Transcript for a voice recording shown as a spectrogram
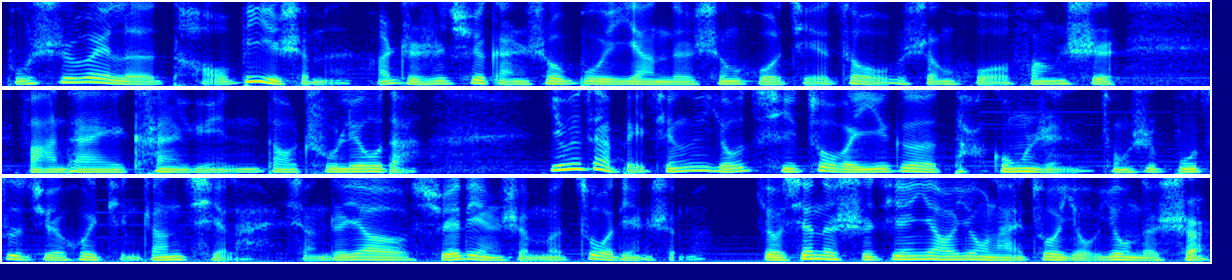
不是为了逃避什么，而只是去感受不一样的生活节奏、生活方式，发呆、看云、到处溜达。因为在北京，尤其作为一个打工人，总是不自觉会紧张起来，想着要学点什么，做点什么。有限的时间要用来做有用的事儿，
